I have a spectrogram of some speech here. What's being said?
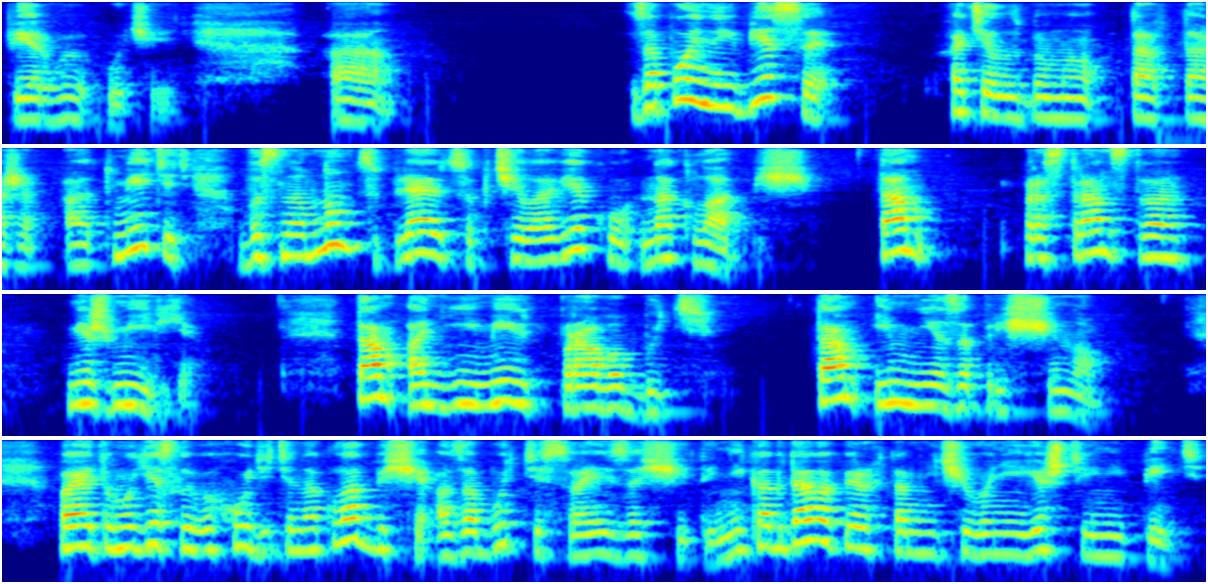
первую очередь. А, запойные бесы, хотелось бы даже отметить, в основном цепляются к человеку на кладбище. Там пространство межмирья, там они имеют право быть, там им не запрещено. Поэтому если вы ходите на кладбище, озаботьтесь своей защитой. Никогда, во-первых, там ничего не ешьте и не пейте,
